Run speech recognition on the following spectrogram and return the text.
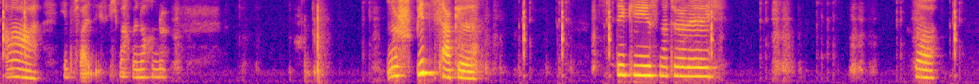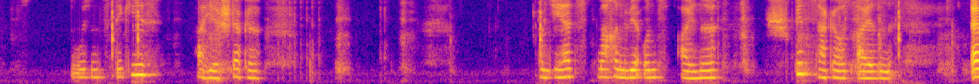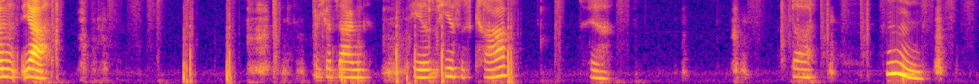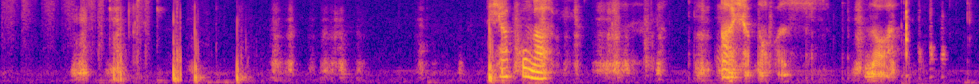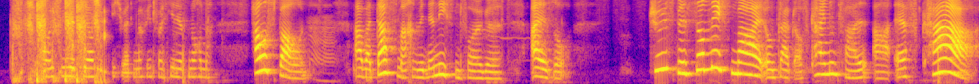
Ah, jetzt weiß ich es. Ich mache mir noch eine, eine Spitzhacke. Stickies natürlich. So. Wo sind Stickies? Ah, hier, Stöcke. Und jetzt machen wir uns eine Spitzhacke aus Eisen. Ähm, ja. Ich würde sagen, hier, hier ist das Grab. Ja. So. Hm. Ich habe Hunger. Ah, ich habe noch was. So. Aber ich will jetzt ja, ich werde mir auf jeden Fall hier jetzt noch ein Haus bauen. Aber das machen wir in der nächsten Folge. Also, tschüss, bis zum nächsten Mal und bleibt auf keinen Fall AFK.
